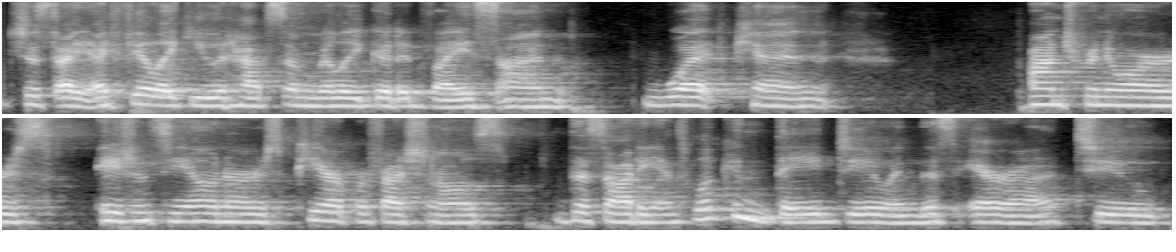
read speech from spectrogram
just, I, I feel like you would have some really good advice on what can entrepreneurs, agency owners, PR professionals this audience what can they do in this era to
